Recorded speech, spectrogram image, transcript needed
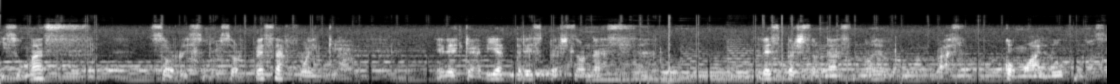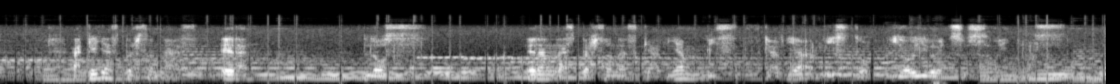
y su más sorpresa fue que de que había tres personas tres personas nuevas como alumnos aquellas personas eran los eran las personas que habían que había visto y oído en sus sueños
